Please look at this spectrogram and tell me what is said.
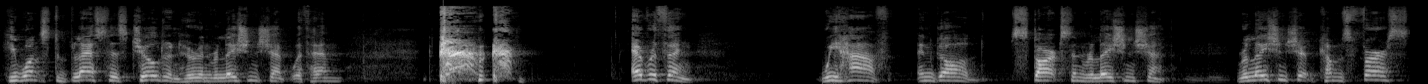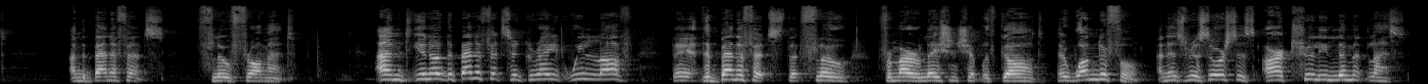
he wants to bless his children who are in relationship with him. Everything we have in God starts in relationship. Relationship comes first, and the benefits flow from it. And, you know, the benefits are great. We love the, the benefits that flow from our relationship with God. They're wonderful, and His resources are truly limitless.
